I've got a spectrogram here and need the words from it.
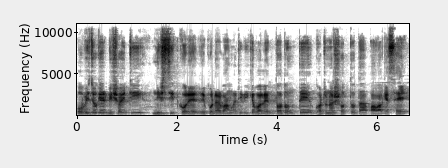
অভিযোগের বিষয়টি নিশ্চিত করে রিপোর্টার বাংলা টিভিকে বলেন, তদন্তে ঘটনার সত্যতা পাওয়া গেছে।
